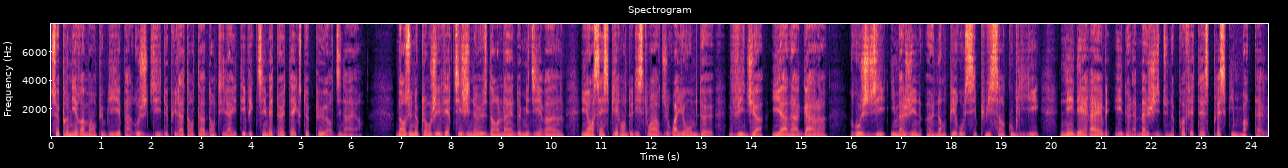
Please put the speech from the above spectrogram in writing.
Ce premier roman publié par Rushdie depuis l'attentat dont il a été victime est un texte peu ordinaire. Dans une plongée vertigineuse dans l'Inde médiévale et en s'inspirant de l'histoire du royaume de Vijayanagara, Rushdie imagine un empire aussi puissant qu'oublié, né des rêves et de la magie d'une prophétesse presque immortelle.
